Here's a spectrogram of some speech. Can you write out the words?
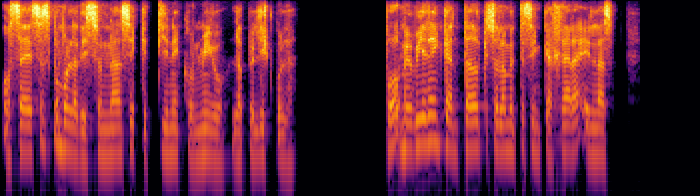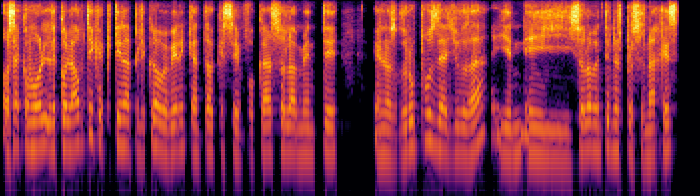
O sea, esa es como la disonancia que tiene conmigo la película. Me hubiera encantado que solamente se encajara en las... O sea, como con la óptica que tiene la película, me hubiera encantado que se enfocara solamente en los grupos de ayuda y, y solamente en los personajes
